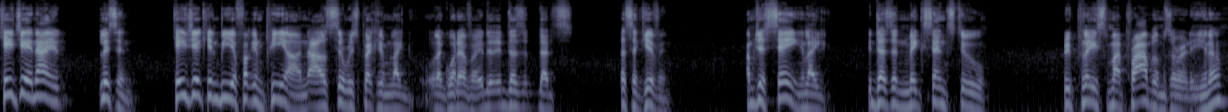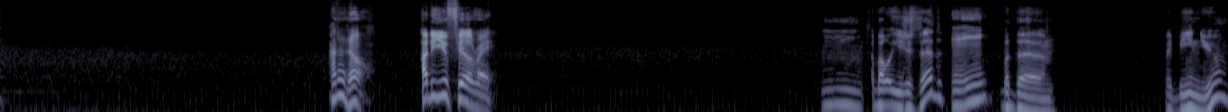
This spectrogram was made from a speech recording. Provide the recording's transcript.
KJ and I. Listen, KJ can be a fucking peon. I'll still respect him like like whatever. It, it doesn't. That's that's a given. I'm just saying like it doesn't make sense to replace my problems already. You know. I don't know. How do you feel, Ray? Mm, about what you just said Mm-hmm. with the with being you,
